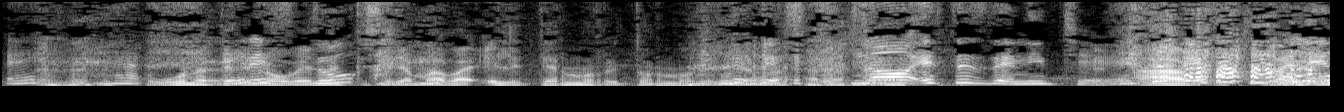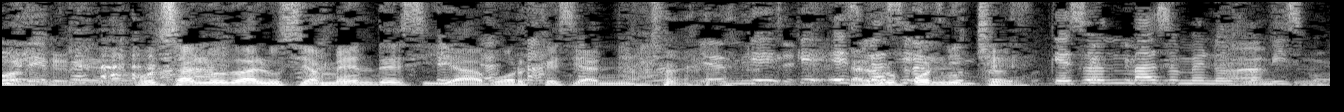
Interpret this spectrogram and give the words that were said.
Hubo una ¿Eres telenovela que se llamaba El eterno retorno de Diana Salazar. No, este es de Nietzsche. ¿eh? Ah, es equivalente, pero... Un saludo a Lucía Méndez y a Borges y a Nietzsche. Ya que, Nietzsche. que es Al grupo Nietzsche. que son más o menos Ah, lo sí. mismo.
